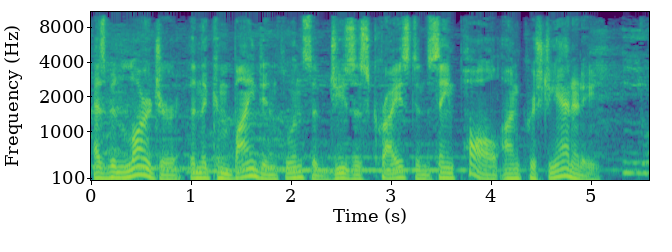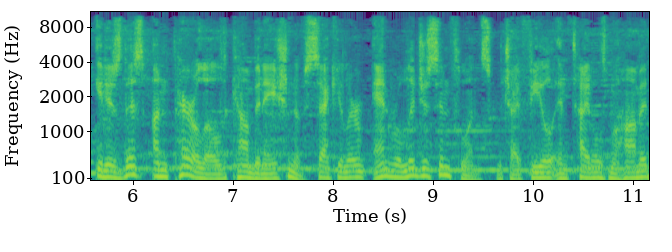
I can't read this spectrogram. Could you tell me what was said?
has been larger than the combined influence of Jesus Christ and St. Paul on Christianity. It is this unparalleled combination of secular and religious influence which I feel entitles Muhammad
